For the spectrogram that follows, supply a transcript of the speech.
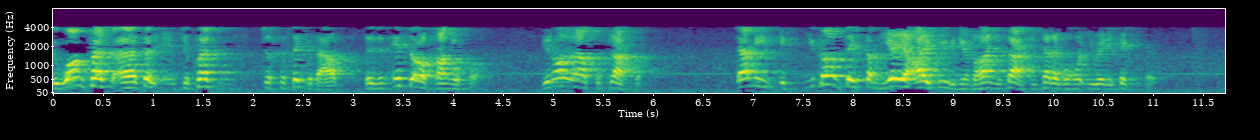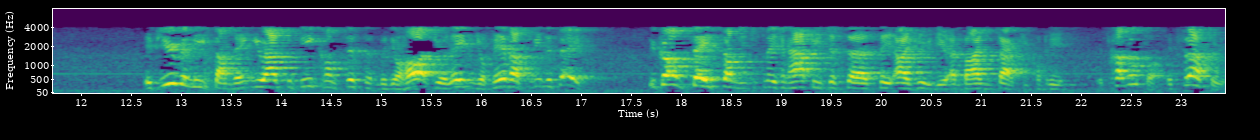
The one question, uh, I said, it's a question just to think about. There's an Issa of Chanifah. You're not allowed to flatter. That means if you can't say something, yeah, yeah, I agree with you, and behind your back you tell everyone what you really think of it. If you believe something, you have to be consistent with your heart, your and your peer has to be the same. You can't say something just to make him happy, just uh, say I agree with you, and behind his back you completely. It's chanifah. It's flattery.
